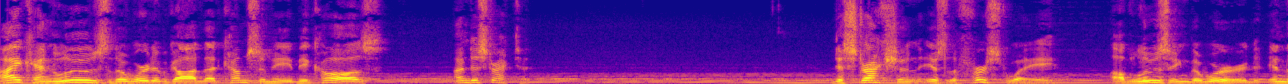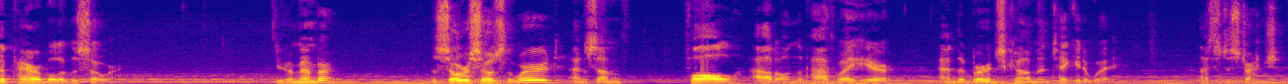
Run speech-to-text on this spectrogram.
I can lose the Word of God that comes to me because I'm distracted. Distraction is the first way of losing the Word in the parable of the sower. You remember? The sower sows the Word, and some fall out on the pathway here, and the birds come and take it away. That's distraction.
